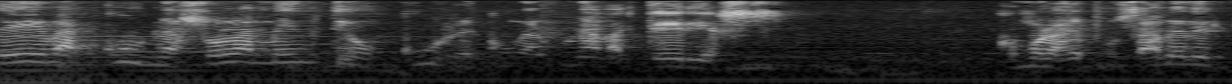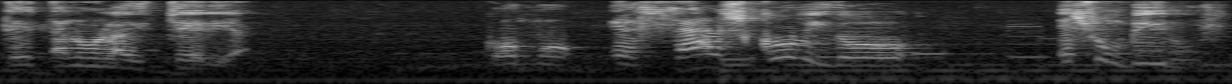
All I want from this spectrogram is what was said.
de vacuna solamente ocurre con algunas bacterias, como la responsable del tétano o la difteria. Como el SARS-CoV-2 es un virus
